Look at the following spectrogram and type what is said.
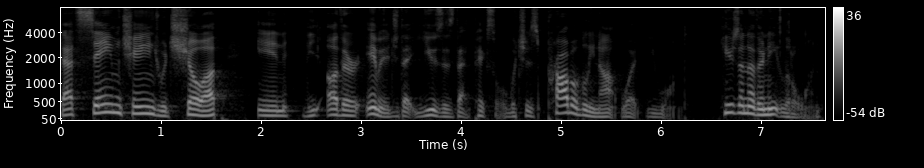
that same change would show up in the other image that uses that pixel, which is probably not what you want. Here's another neat little one.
